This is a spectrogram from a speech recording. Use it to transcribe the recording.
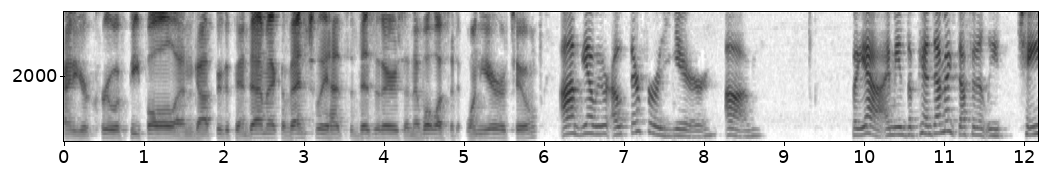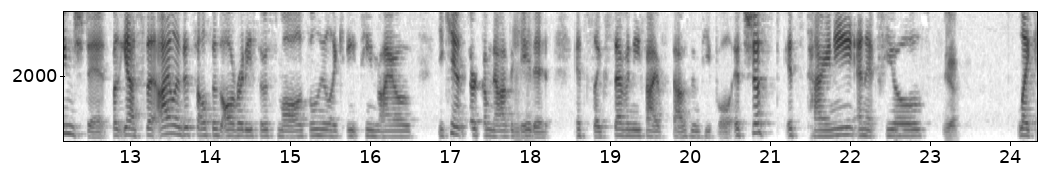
kind of your crew of people and got through the pandemic, eventually had some visitors. And then what was it, one year or two? Um, yeah, we were out there for a year. Um, but yeah, I mean, the pandemic definitely changed it. But yes, the island itself is already so small. It's only like 18 miles. You can't circumnavigate mm-hmm. it. It's like 75,000 people. It's just, it's tiny and it feels yeah like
